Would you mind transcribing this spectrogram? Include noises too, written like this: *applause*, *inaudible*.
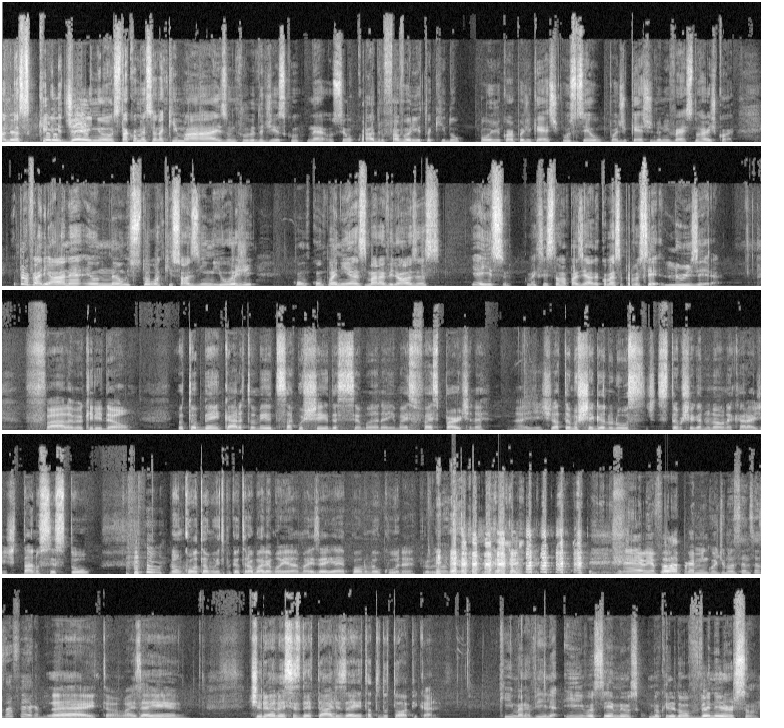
Fala, meus queridinhos! Está começando aqui mais um Clube do Disco, né? O seu quadro favorito aqui do Podcore Podcast, o seu podcast do universo do hardcore. E para variar, né, eu não estou aqui sozinho e hoje com companhias maravilhosas. E é isso. Como é que vocês estão, rapaziada? Começa para você, Luizeira. Fala, meu queridão. Eu tô bem, cara. Tô meio de saco cheio dessa semana aí, mas faz parte, né? Aí a gente já estamos chegando no. Estamos chegando, não, né, cara? A gente tá no sextou. *laughs* não conta muito porque eu trabalho amanhã, mas aí é pau no meu cu, né? Problema meu. *laughs* é, eu ia falar, é. pra mim continua sendo sexta-feira, bicho. É, então, mas aí. Tirando esses detalhes aí, tá tudo top, cara. Que maravilha. E você, meus, meu querido Venerson?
